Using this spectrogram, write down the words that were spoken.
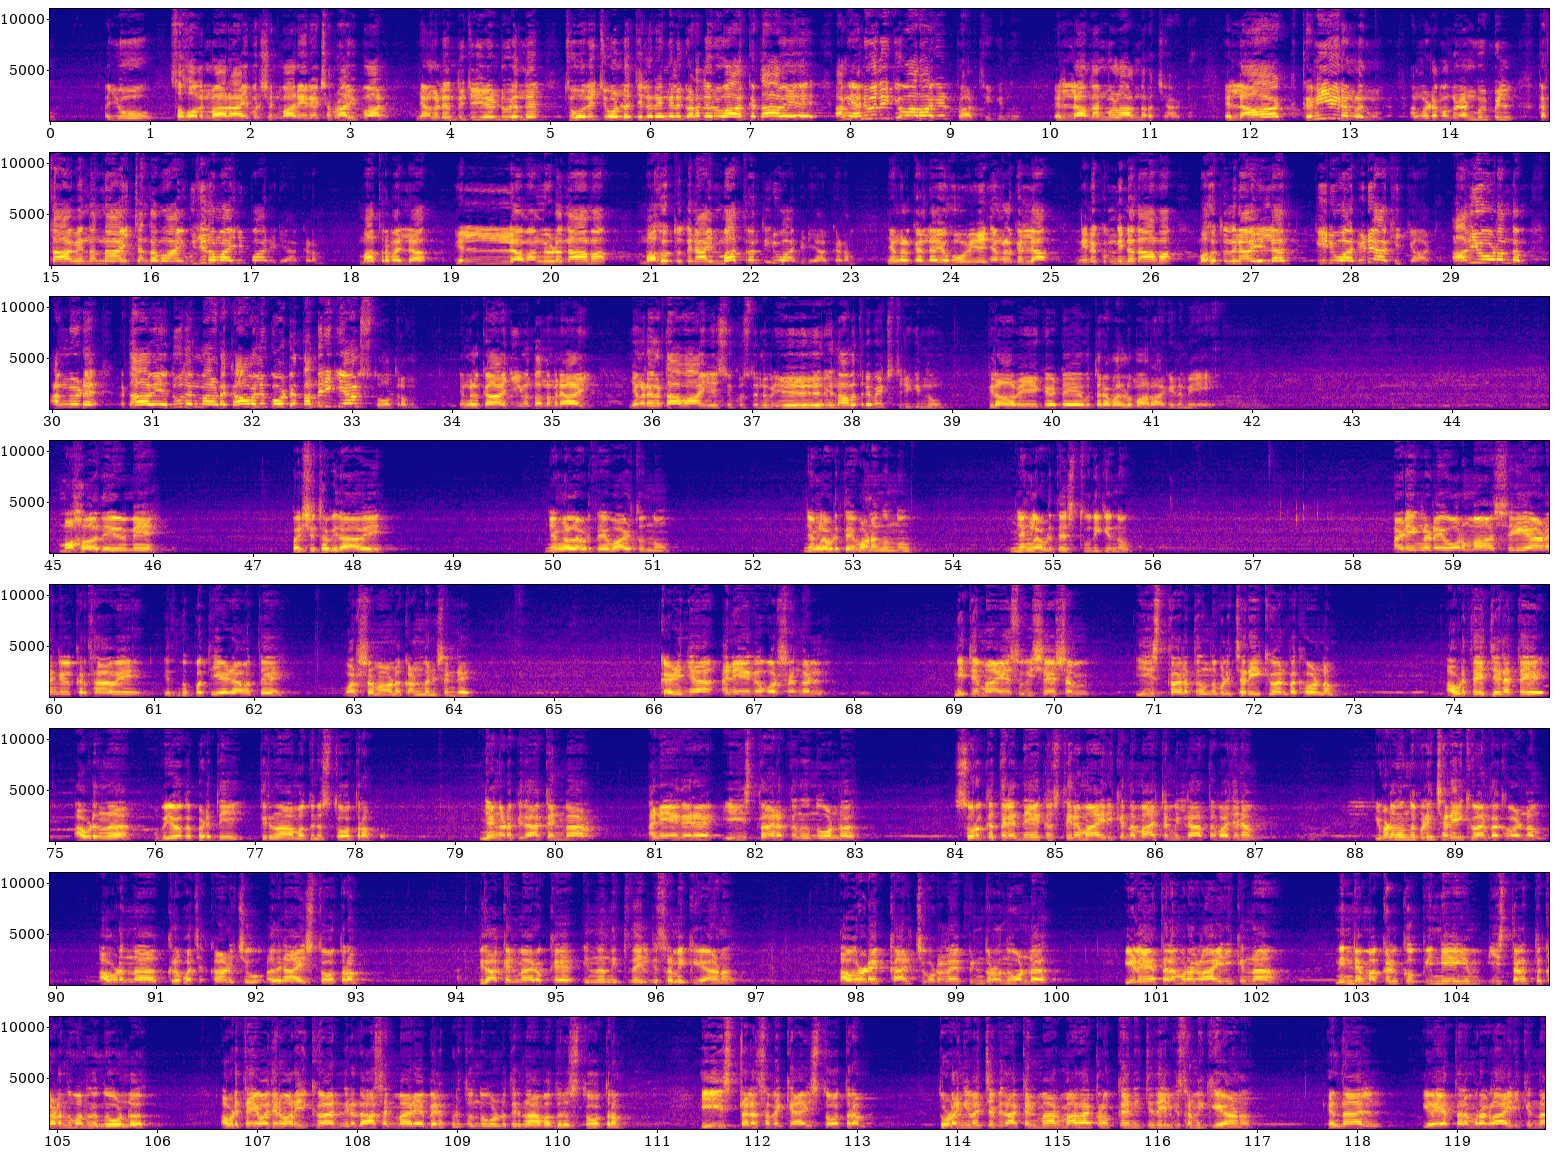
അയ്യോ സഹോദരന്മാരായ പുരുഷന്മാരെ രക്ഷപ്രാപിപ്പാൻ ഞങ്ങൾ എന്തു ചെയ്യേണ്ടു എന്ന് ചോദിച്ചുകൊണ്ട് ചിലരെങ്കിലും കടന്നു വരുവാൻ കർത്താവെ അങ്ങ് അനുവദിക്കുമാറാകാൻ പ്രാർത്ഥിക്കുന്നു. എല്ലാ നന്മകളാൽ നിറച്ചാട്ടെ എല്ലാ ക്രമീകരണങ്ങളും അങ്ങയുടെ മകൻ അൻപിൽ കർത്താവെ നന്നായി ചന്തമായി ഉചിതമായി ഇരിപ്പാൻ ഇടയാക്കണം. മാത്രമല്ല എല്ലാം അങ്ങയുടെ നാമ മഹത്വത്തിനായി മാത്രം തിരുവാനിടയാക്കണം ഞങ്ങൾക്കല്ല യഹോവയെ ഞങ്ങൾക്കല്ല നിനക്കും നിന്റെ നാമ മഹത്വത്തിനായി എല്ലാം തീരുവാൻ ഇടയാക്കിക്കാട്ടെ ആദ്യോടന്തം അങ്ങയുടെ കർത്താവെ ദൂതന്മാരുടെ കാവലും കോട്ടയും തന്നിരിക്കാൻ സ്തോത്രം. ഞങ്ങൾക്കായി ജീവൻ തന്നവനായി ഞങ്ങളുടെ കർത്താവായ യേശു ക്രിസ്തുവിന്റെ വേറെ നാമത്തിൽ അപേക്ഷിച്ചിരിക്കുന്നു. പിതാവേ കേട്ടെ ഉത്തരമല്ലുമാറാകണമേ മഹാദേവമേ പരിശുദ്ധ പിതാവേ ഞങ്ങൾ അവിടുത്തെ വാഴ്ത്തുന്നു. ഞങ്ങൾ അവിടുത്തെ വണങ്ങുന്നു. ഞങ്ങൾ അവിടുത്തെ സ്തുതിക്കുന്നു. അടിയങ്ങളുടെ ഓർമ്മ ശരിയാണെങ്കിൽ കർത്താവെ ഇത് മുപ്പത്തിയേഴാമത്തെ വർഷമാണ് കൺവെൻഷന്റെ. കഴിഞ്ഞ അനേക വർഷങ്ങൾ നിത്യമായ സുവിശേഷം ഈ സ്ഥലത്ത് നിന്ന് വിളിച്ചറിയിക്കുവാൻ തക്കവണ്ണം അവിടുത്തെ ജനത്തെ അവിടുന്ന് ഉപയോഗപ്പെടുത്തി തിരുനാമത്തിന് സ്തോത്രം. ഞങ്ങളുടെ പിതാക്കന്മാർ അനേകര് ഈ സ്ഥാനത്ത് നിന്നുകൊണ്ട് സ്വർഗത്തിൽ എന്നേക്കും സ്ഥിരമായിരിക്കുന്ന മാറ്റമില്ലാത്ത വചനം ഇവിടെ നിന്ന് വിളിച്ചറിയിക്കുവാൻ തക്കവണ്ണം അവിടുന്ന് കൃപ കാണിച്ചു. അതിനായി സ്തോത്രം. പിതാക്കന്മാരൊക്കെ ഇന്ന് നിത്യതയിൽ വിശ്രമിക്കുകയാണ്. അവരുടെ കാൽച്ചുവടുകളെ പിന്തുടർന്നുകൊണ്ട് ഇളയ തലമുറകളായിരിക്കുന്ന നിന്റെ മക്കൾക്ക് പിന്നെയും ഈ സ്ഥലത്ത് കടന്നു വന്നു നിന്നുകൊണ്ട് അവിടുത്തെ വചനം അറിയിക്കുവാൻ നിരദാസന്മാരെ ദാസന്മാരെ ബലപ്പെടുത്തുന്നുകൊണ്ട് തിരുനാമത്തിന് സ്തോത്രം. ഈ സ്ഥലസഭയ്ക്കായി സ്തോത്രം. തുടങ്ങി വെച്ച പിതാക്കന്മാർ മാതാക്കളൊക്കെ നിത്യതയിൽ വിശ്രമിക്കുകയാണ്. എന്നാൽ ഇളയ തലമുറകളായിരിക്കുന്ന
